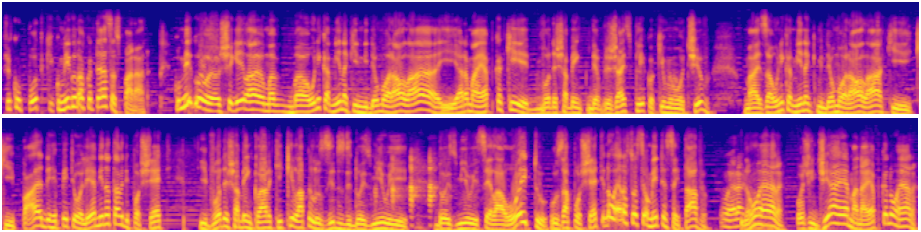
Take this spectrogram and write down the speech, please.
Fico puto que comigo não acontece essas paradas. Comigo, eu cheguei lá, uma, uma única mina que me deu moral lá, e era uma época que, vou deixar bem, já explico aqui o meu motivo, mas a única mina que me deu moral lá, que, que pá, de repente eu olhei, a mina tava de pochete. E vou deixar bem claro aqui que lá pelos idos de 2000 e, 2000 e sei lá, 8, usar pochete não era socialmente aceitável. Não era. Não era. Hoje em dia é, mas na época não era.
